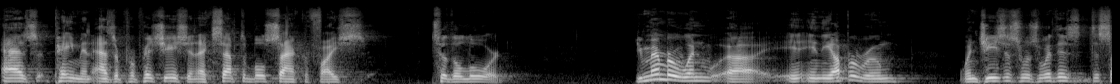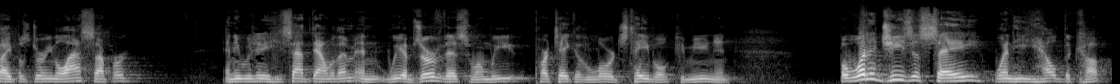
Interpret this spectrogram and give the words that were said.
as payment, as a propitiation, acceptable sacrifice to the Lord. You remember when uh, in, in the upper room, when Jesus was with his disciples during the Last Supper, and he, was, he sat down with them, and we observe this when we partake of the Lord's table, communion. But what did Jesus say when he held the cup?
